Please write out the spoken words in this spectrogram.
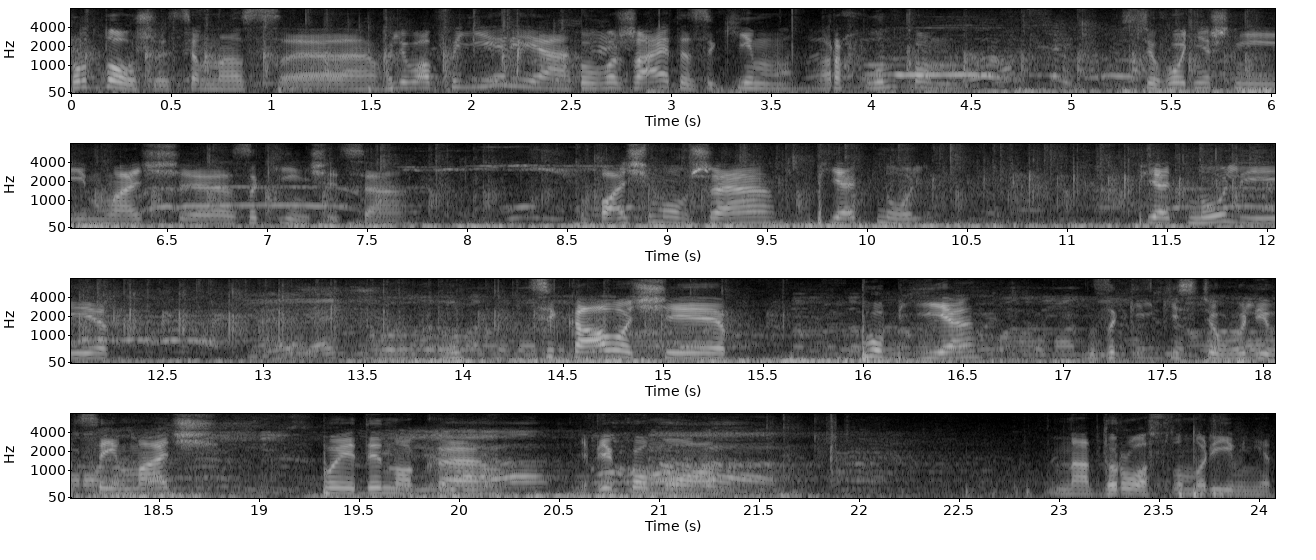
Продовжується в нас е, гольова феєрія. Ви вважаєте, з яким рахунком сьогоднішній матч е, закінчиться? Бачимо вже 5-0. 5-0 і ну, цікаво, чи поб'є за кількістю голів цей матч. Поєдинок, е, в якому на дорослому рівні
